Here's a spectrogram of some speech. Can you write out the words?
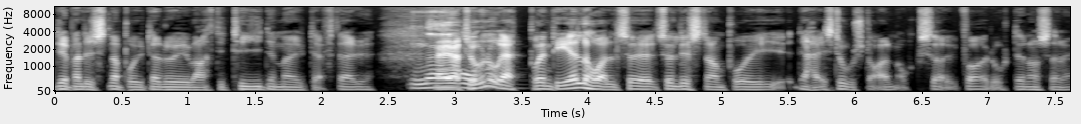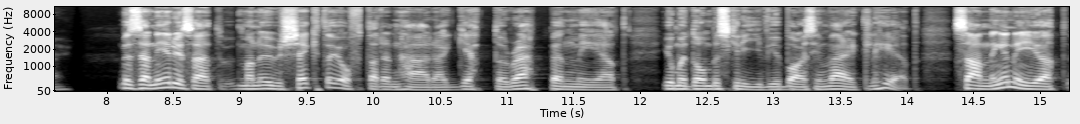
det man lyssnar på, utan då är det attityden man är ute efter. Nej, Men jag tror och... nog att på en del håll så, så lyssnar de på det här i storstaden också, i förorten och sådär. Men sen är det ju så att man ursäktar ju ofta den här ghetto-rappen med att jo, men de beskriver ju bara sin verklighet. Sanningen är ju att,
